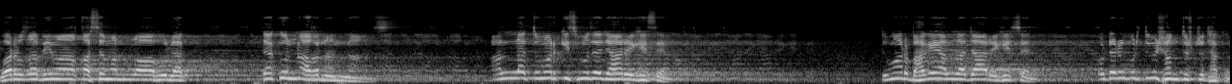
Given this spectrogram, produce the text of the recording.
ওয়ারজা বিমা দেখুন আগনান্নাস আল্লাহ তোমার কিসমতে যা রেখেছেন, তোমার ভাগে আল্লাহ যা রেখেছেন ওটার উপর তুমি সন্তুষ্ট থাকো।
